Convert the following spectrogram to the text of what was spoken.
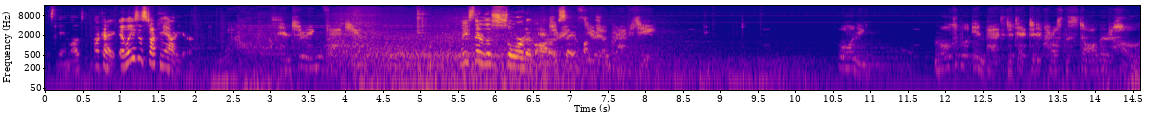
This game loads. Okay, at least it stuck me out here. Entering vacuum. At least there's a sort of autosave zero function. gravity. Warning. Multiple impacts detected across the starboard hull.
